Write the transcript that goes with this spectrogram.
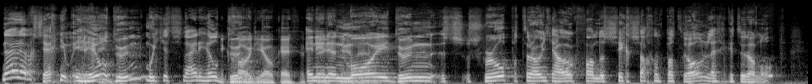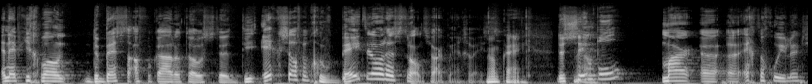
Nee, dat heb ik gezegd. Je, heel dun moet je het snijden, heel ik dun. gooi die ook even En in een keer, mooi, dun swirl patroontje hou ik van de zigzaggend patroon. Leg ik het er dan op. En dan heb je gewoon de beste avocado toasten die ik zelf heb geproefd. Beter dan restaurants waar ik ben geweest. Oké. Dus simpel, maar eh, eh, echt een goede lunch.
